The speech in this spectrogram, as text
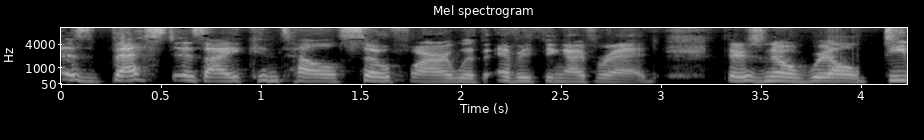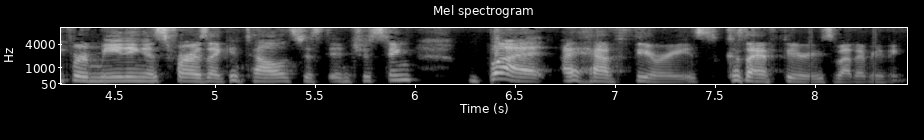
as best as I can tell so far with everything I've read. There's no real deeper meaning as far as I can tell. It's just interesting, but I have theories because I have theories about everything.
